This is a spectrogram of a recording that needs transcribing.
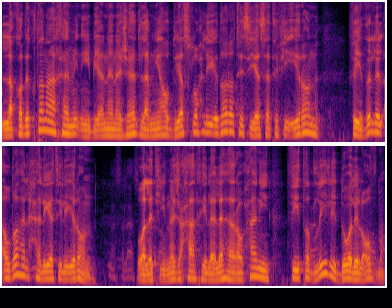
لقد اقتنع خامنئي بأن نجاد لم يعد يصلح لإدارة السياسة في إيران في ظل الأوضاع الحالية لإيران والتي نجح خلالها روحاني في تضليل الدول العظمى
